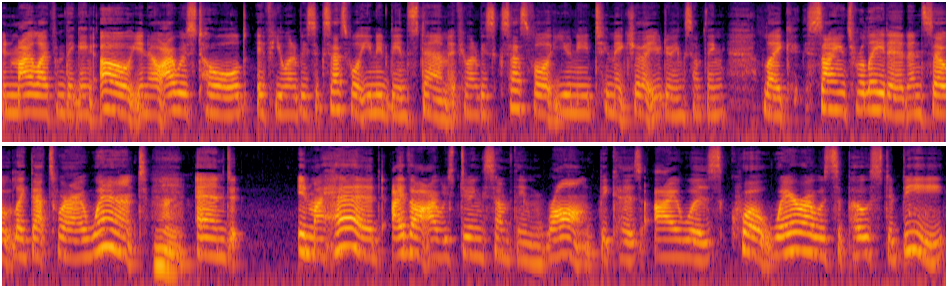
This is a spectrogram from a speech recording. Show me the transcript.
in my life, I'm thinking, oh, you know, I was told if you want to be successful, you need to be in STEM. If you want to be successful, you need to make sure that you're doing something like science related. And so, like that's where I went. Right. And in my head, I thought I was doing something wrong because I was quote where I was supposed to be,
